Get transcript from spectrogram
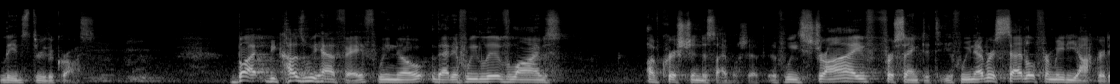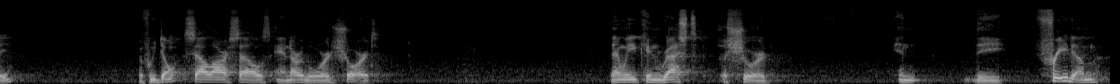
leads through the cross. But because we have faith, we know that if we live lives of Christian discipleship, if we strive for sanctity, if we never settle for mediocrity, if we don't sell ourselves and our Lord short, then we can rest assured in the freedom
